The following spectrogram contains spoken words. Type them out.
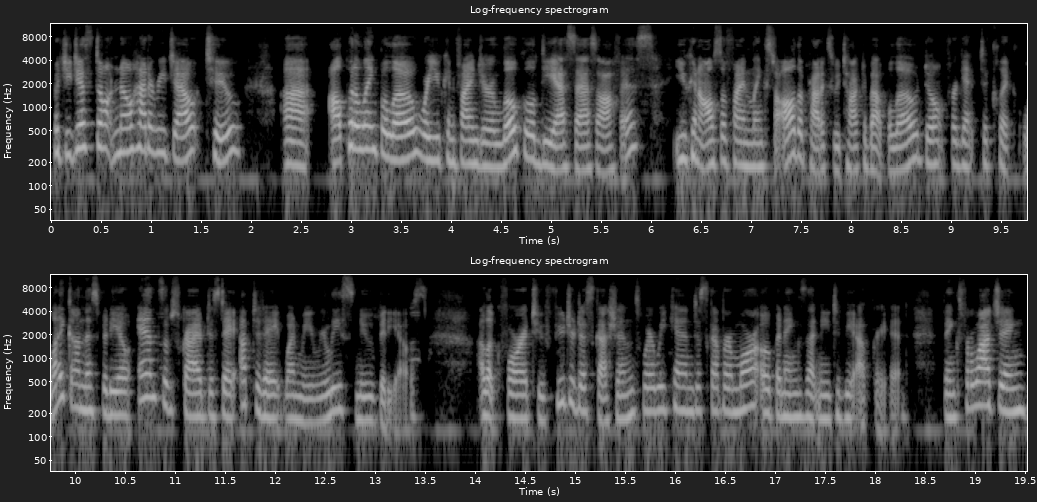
but you just don't know how to reach out to, uh, I'll put a link below where you can find your local DSS office. You can also find links to all the products we talked about below. Don't forget to click like on this video and subscribe to stay up to date when we release new videos. I look forward to future discussions where we can discover more openings that need to be upgraded. Thanks for watching.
